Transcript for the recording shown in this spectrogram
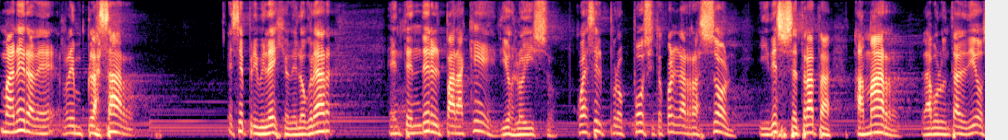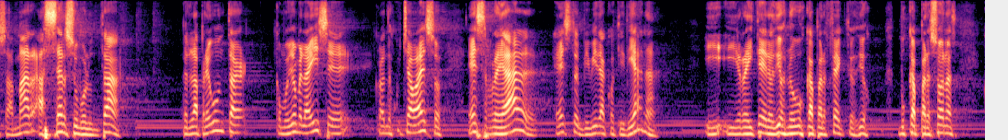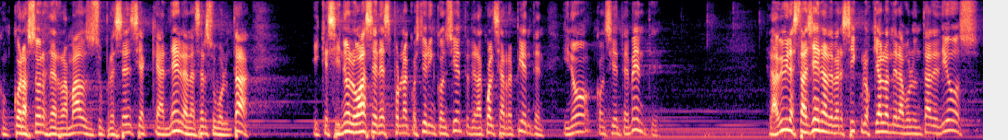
manera de reemplazar ese privilegio de lograr entender el para qué Dios lo hizo, cuál es el propósito, cuál es la razón. Y de eso se trata, amar la voluntad de Dios, amar hacer su voluntad. Pero la pregunta, como yo me la hice cuando escuchaba eso, ¿es real esto en mi vida cotidiana? Y, reitero, Dios no busca perfectos, Dios busca personas con corazones derramados en su presencia que anhelan hacer su voluntad y que si no lo hacen es por una cuestión inconsciente de la cual se arrepienten y no conscientemente. La Biblia está llena de versículos que hablan de la voluntad de Dios.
